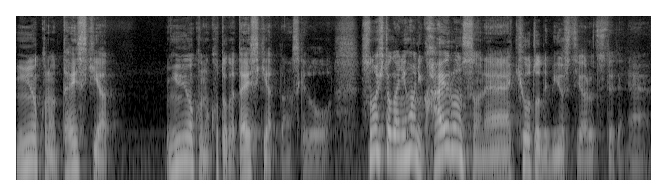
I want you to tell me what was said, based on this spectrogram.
ニューヨークの大好きやってニューヨークのことが大好きやったんですけどその人が日本に帰るんすよね京都で美容室やるっつっててね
